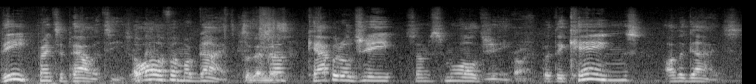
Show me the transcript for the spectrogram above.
The principalities, all of them are gods. So then some capital G, some small g. Right. But the kings are the gods.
